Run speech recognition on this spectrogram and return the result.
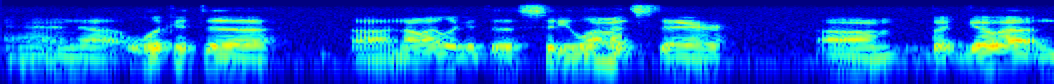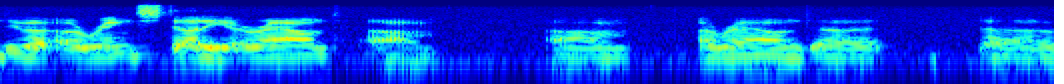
and uh, look at the, uh, not only look at the city limits there, um, but go out and do a, a ring study around, um, um, around uh, uh,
